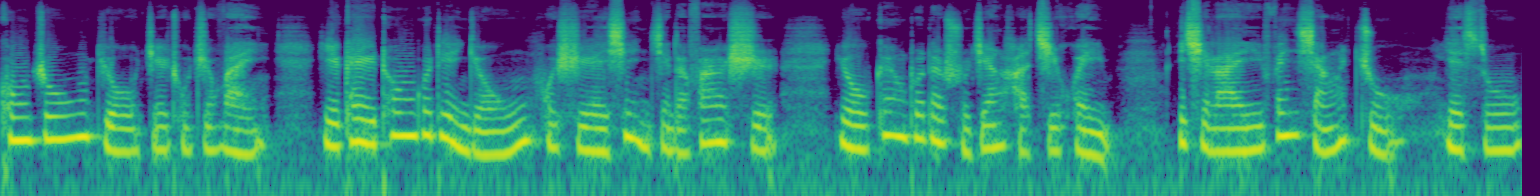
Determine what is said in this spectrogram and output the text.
空中有接触之外，也可以通过电邮或是信件的方式，有更多的时间和机会，一起来分享主。耶稣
